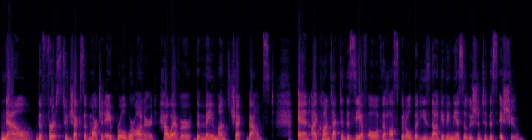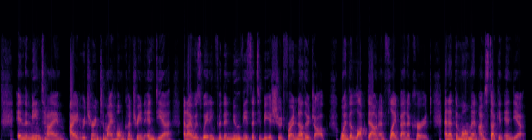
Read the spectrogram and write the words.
Now, the first two checks of March and April were honored. However, the May month check bounced. And I contacted the CFO of the hospital, but he's not giving me a solution to this issue. In the meantime, I had returned to my home country in India and I was waiting for the new visa to be issued for another job when the lockdown and flight ban occurred. And at the moment, I'm stuck in India.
